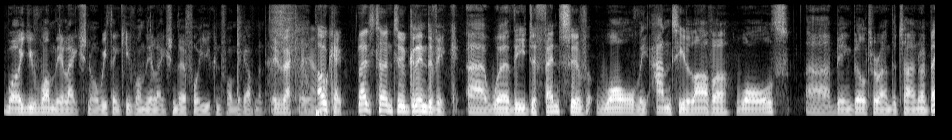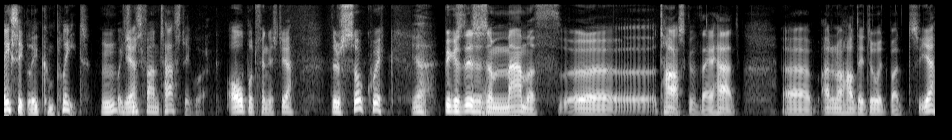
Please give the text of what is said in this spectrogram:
well, you've won the election, or we think you've won the election, therefore you can form the government. Exactly, yeah. Okay, let's turn to Grindavík, uh, where the defensive wall, the anti lava walls uh, being built around the town are basically complete, which yeah. is fantastic work. All but finished, yeah. They're so quick. Yeah. because this is a mammoth uh, task that they had. Uh, I don't know how they do it, but yeah,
